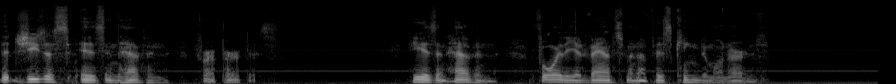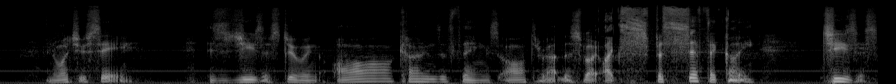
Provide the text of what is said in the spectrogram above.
that Jesus is in heaven for a purpose. He is in heaven for the advancement of his kingdom on earth. And what you see is Jesus doing all kinds of things all throughout this book, like specifically Jesus.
